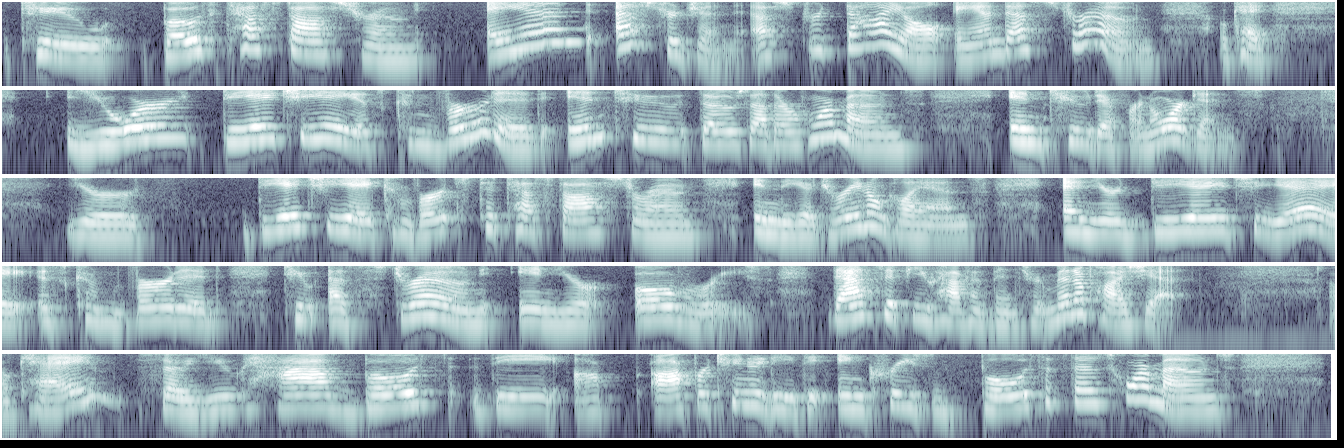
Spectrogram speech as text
to both testosterone and estrogen, estradiol and estrone. Okay, your DHEA is converted into those other hormones in two different organs. Your DHEA converts to testosterone in the adrenal glands, and your DHEA is converted to estrone in your ovaries. That's if you haven't been through menopause yet. Okay, so you have both the op opportunity to increase both of those hormones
